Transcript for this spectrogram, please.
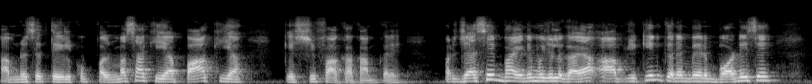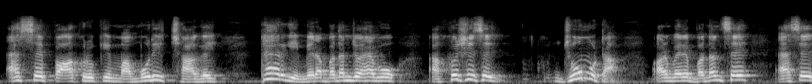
हमने उसे तेल को मसा किया, पाक किया कि शिफा का काम करे। और जैसे ही भाई ने मुझे लगाया, आप यकीन करें मेरे बॉडी से ऐसे पाकरू की मामूरी छा गई, ठहर गई। मेरा बदन जो है वो खुशी से झूम उठा और मेरे बदन से ऐसे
